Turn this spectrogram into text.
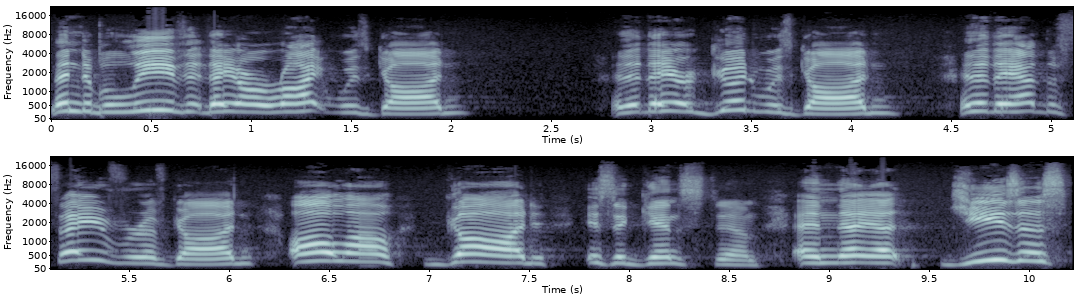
than to believe that they are right with God and that they are good with God and that they have the favor of God, all while God is against them. And that Jesus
